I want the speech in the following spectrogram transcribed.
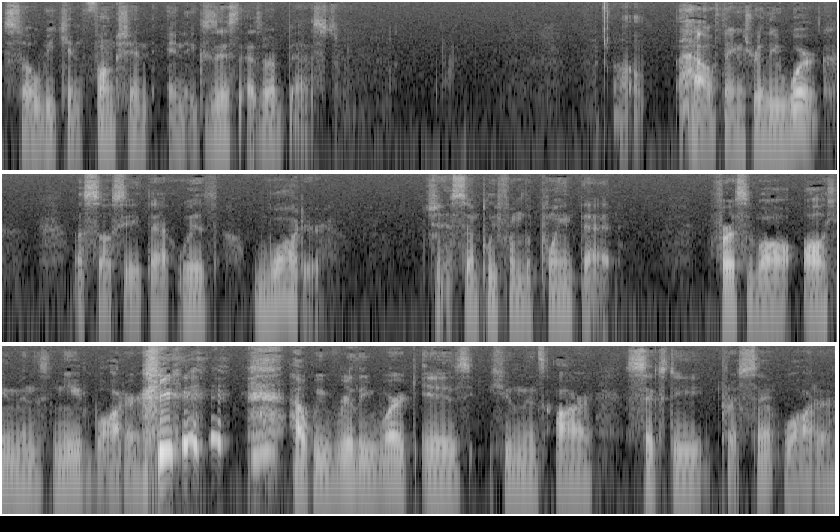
so we can function and exist as our best. Um, how things really work. Associate that with water, just simply from the point that, first of all, all humans need water. how we really work is humans are 60% water.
